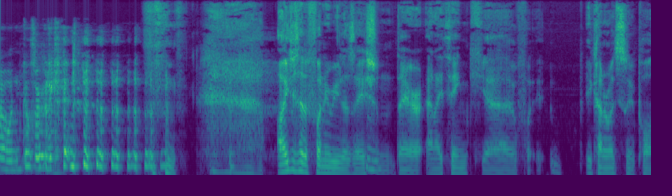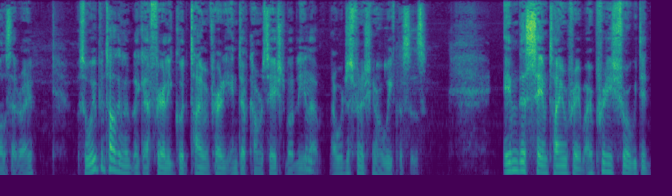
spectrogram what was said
I wouldn't go through it again. I just had a funny realization there, and I think uh, it kind of runs to what Paul said, right? So we've been talking like a fairly good time, a fairly in-depth conversation about Leela, and we're just finishing her weaknesses. In this same time frame, I'm pretty sure we did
